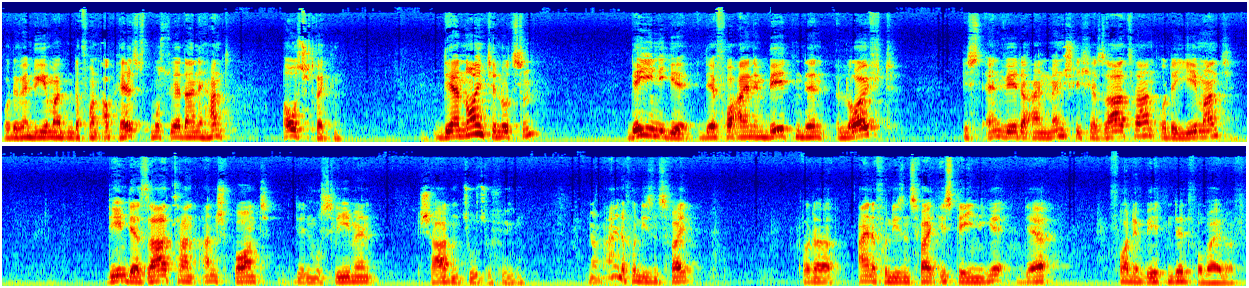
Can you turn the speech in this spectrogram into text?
Oder wenn du jemanden davon abhältst, musst du ja deine Hand ausstrecken. Der neunte Nutzen Derjenige, der vor einem Betenden läuft, ist entweder ein menschlicher Satan oder jemand, den der Satan anspornt, den Muslimen Schaden zuzufügen. Und einer von diesen zwei oder einer von diesen zwei ist derjenige, der vor dem Betenden vorbeiläuft.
